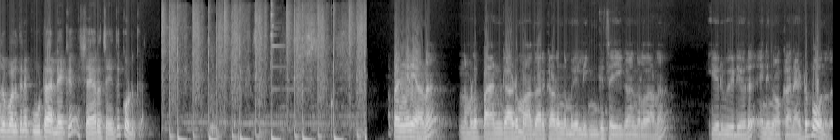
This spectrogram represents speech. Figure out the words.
അതുപോലെ തന്നെ കൂട്ടുകാരിലേക്ക് ഷെയർ ചെയ്ത് കൊടുക്കുക. അപ്പോൾ എങ്ങനെയാണ് നമ്മൾ പാൻ കാർഡും ആധാർ കാർഡും തമ്മിൽ ലിങ്ക് ചെയ്യുക എന്നുള്ളതാണ് ഈ ഒരു വീഡിയോയിൽ ഇനി നോക്കാനായിട്ട് പോകുന്നത്.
